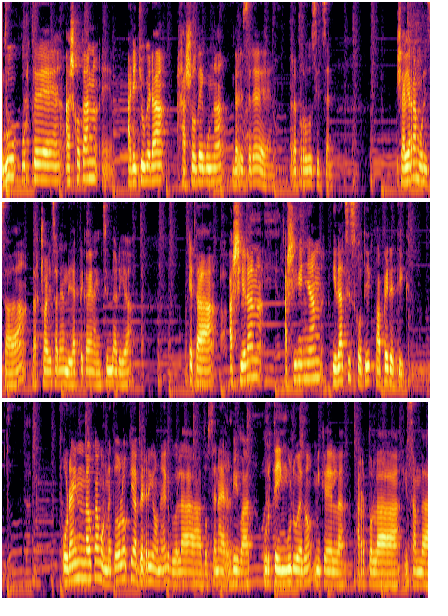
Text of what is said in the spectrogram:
Gu urte askotan e, aritu gera jaso deguna berriz ere reproduzitzen. Xabierra Muriza da, bertsoaritzaren didaktikaren aintzindaria, eta hasieran hasi ginen idatzizkotik, paperetik. Orain daukagun metodologia berri honek duela dozena erdi bat urte inguru edo, Mikel Artola izan da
